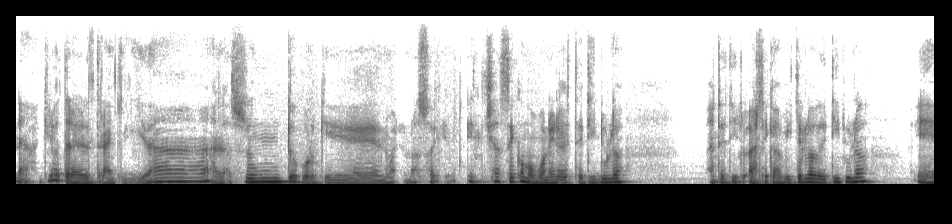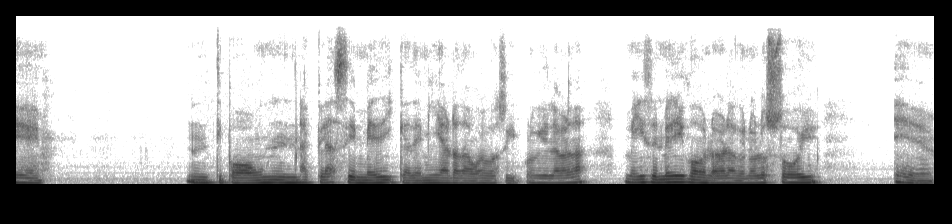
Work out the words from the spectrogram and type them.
Nada, quiero traer tranquilidad al asunto porque, bueno, no soy, ya sé cómo poner este título, a este, título, a este capítulo de título, eh, tipo una clase médica de mierda o algo así, porque la verdad me dice el médico, la verdad que no lo soy. Eh,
